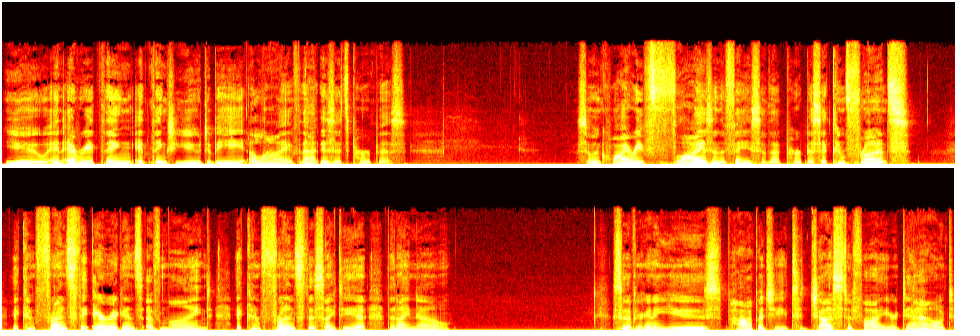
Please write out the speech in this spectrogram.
you and everything it thinks you to be alive. That is its purpose. So inquiry flies in the face of that purpose. It confronts. It confronts the arrogance of mind. It confronts this idea that I know. So if you're going to use Papaji to justify your doubt,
